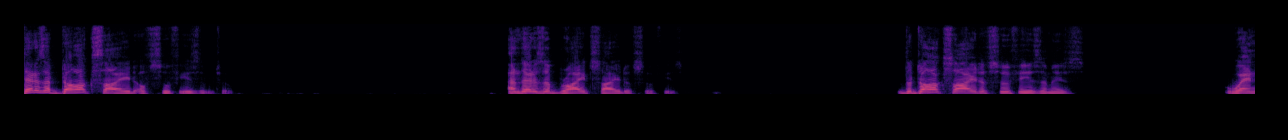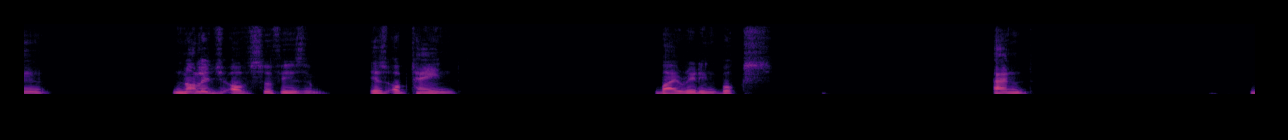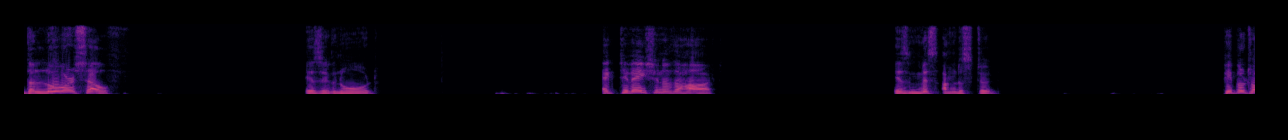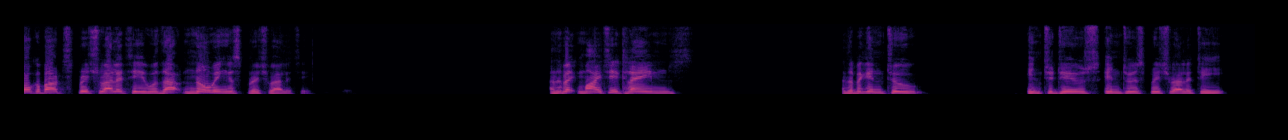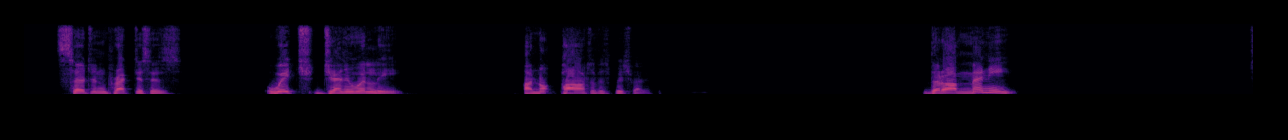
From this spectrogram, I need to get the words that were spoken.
There is a dark side of Sufism too. And there is a bright side of Sufism. The dark side of Sufism is when knowledge of Sufism is obtained by reading books. And the lower self is ignored activation of the heart is misunderstood. People talk about spirituality without knowing spirituality. And they make mighty claims, and they begin to introduce into spirituality certain practices which genuinely are not part of spirituality. There are many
